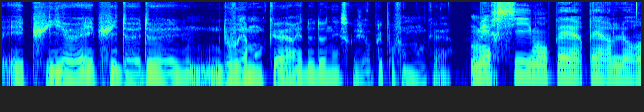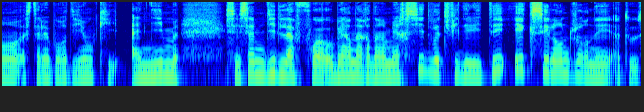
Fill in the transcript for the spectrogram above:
et puis, euh, et puis de, d'ouvrir mon cœur et de donner ce que j'ai au plus profond de mon cœur. Merci mon père, Père Laurent Stalabourdillon qui anime ces samedis de la foi au Bernardin. Merci de votre fidélité. Excellente journée à tous.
